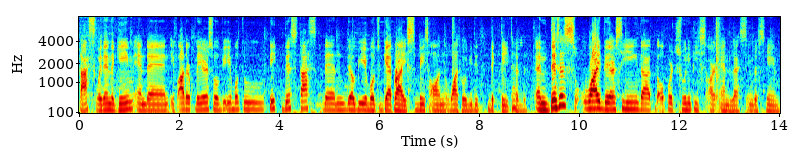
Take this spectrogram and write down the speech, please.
tasks within the game, and then if other players will be able to take this task, then they'll be able to get price based on what will be di- dictated. And this is why they are seeing that the opportunities are endless in this game.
